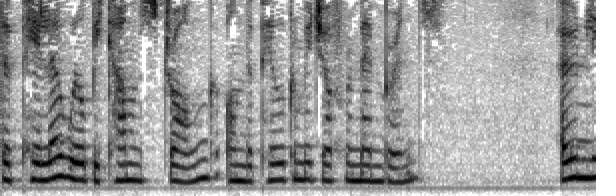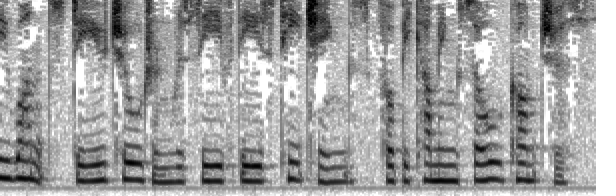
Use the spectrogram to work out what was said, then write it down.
The pillar will become strong on the pilgrimage of remembrance. Only once do you children receive these teachings for becoming soul conscious.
